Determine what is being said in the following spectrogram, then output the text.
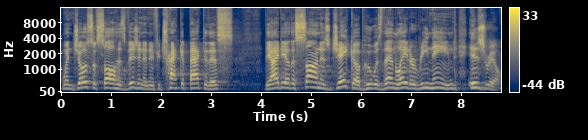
When Joseph saw his vision, and if you track it back to this, the idea of the sun is Jacob, who was then later renamed Israel.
